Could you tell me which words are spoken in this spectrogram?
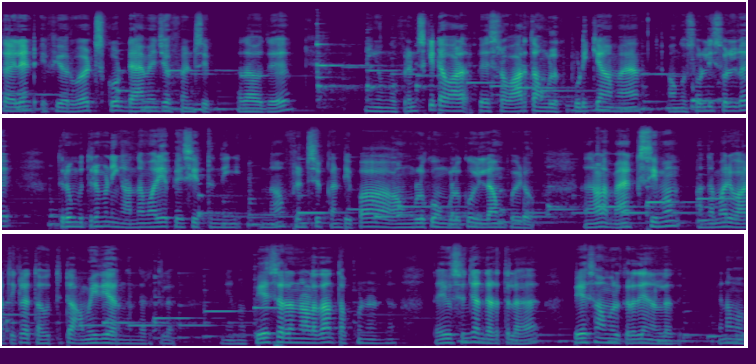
silent if your words could damage your friendship அதாவது நீங்கள் உங்கள் ஃப்ரெண்ட்ஸ் கிட்ட வா பேசுகிற வார்த்தை அவங்களுக்கு பிடிக்காம அவங்க சொல்லி சொல்லி திரும்ப திரும்ப நீங்கள் அந்த மாதிரியே பேசிகிட்டு இருந்தீங்கன்னா ஃப்ரெண்ட்ஷிப் கண்டிப்பாக அவங்களுக்கும் உங்களுக்கும் இல்லாமல் போயிடும். அதனால் மேக்ஸிமம் அந்த மாதிரி வார்த்தைகளை தவிர்த்துட்டு அமைதியாக இருங்க அந்த இடத்துல. நம்ம பேசுகிறதுனால தான் தப்பு நடந்தால் தயவு செஞ்சு அந்த இடத்துல பேசாமல் இருக்கிறதே நல்லது. ஏன்னா நம்ம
